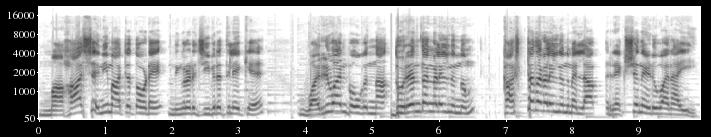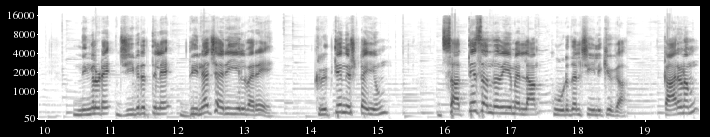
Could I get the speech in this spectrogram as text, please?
മഹാശനി മാറ്റത്തോടെ നിങ്ങളുടെ ജീവിതത്തിലേക്ക് വരുവാൻ പോകുന്ന ദുരന്തങ്ങളിൽ നിന്നും കഷ്ടതകളിൽ നിന്നുമെല്ലാം രക്ഷ നേടുവാനായി നിങ്ങളുടെ ജീവിതത്തിലെ ദിനചര്യയിൽ വരെ കൃത്യനിഷ്ഠയും സത്യസന്ധതയുമെല്ലാം കൂടുതൽ ശീലിക്കുക. കാരണം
